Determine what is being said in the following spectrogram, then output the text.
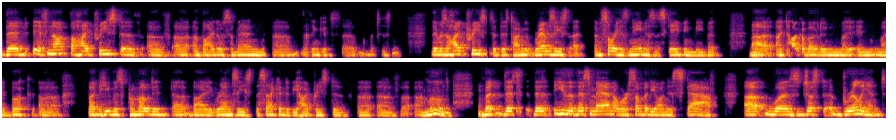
that if not the high priest of of uh, Abydos, a man, uh, I think it's uh, what's his name? There was a high priest at this time, Ramses. Uh, I'm sorry, his name is escaping me, but mm. I talk about it in my in my book but he was promoted uh, by Ramses II to be high priest of uh, of uh, Amun. Mm-hmm. But this, the, either this man or somebody on his staff uh, was just a brilliant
